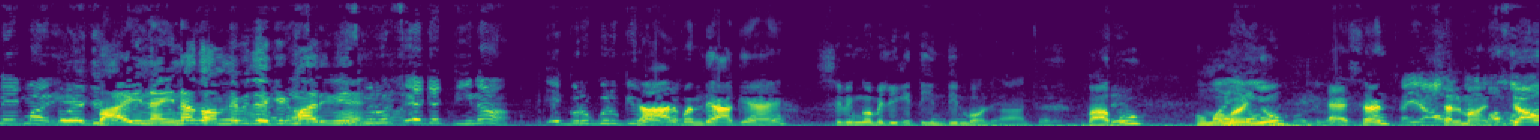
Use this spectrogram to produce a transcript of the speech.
ने एक मारी भाई नहीं ना तो हमने भी तो एक एक मारी हुई है। एक एक थी ना। एक ग्रुप ग्रुप की चार बंदे आगे आए शिविंग को मिलेगी तीन तीन बॉल। हाँ बाबू हुमायूं। हुमायूं एहसन सलमान। जाओ।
